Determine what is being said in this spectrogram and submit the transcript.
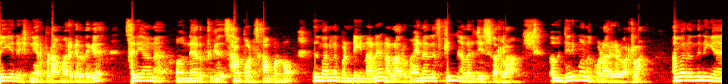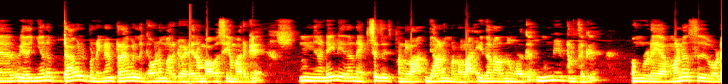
டீஹைட்ரேஷன் ஏற்படாமல் இருக்கிறதுக்கு. சரியான நேரத்துக்கு சாப்பாடு சாப்பிடணும். இது மாதிரிலாம் பண்ணிட்டீங்கனாலே நல்லா இருக்கும் ஏன்னா ஸ்கின் அலர்ஜிஸ் வரலாம். ஜெரிமான கோளாறுகள் வரலாம். அது மாதிரி வந்து நீங்கள் எங்கேயான ட்ராவல் பண்ணீங்கன்னா ட்ராவலில் கவனமாக இருக்க வேண்டியது ரொம்ப அவசியமாக இருக்குது டெய்லி ஏதாவது எக்ஸசைஸ் பண்ணலாம் தியானம் பண்ணலாம். இதெல்லாம் வந்து உங்களுக்கு முன்னேற்றத்துக்கு உங்களுடைய மனசோட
